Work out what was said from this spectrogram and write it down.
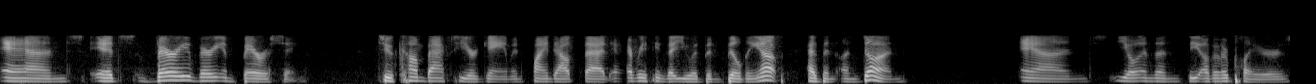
and it's very, very embarrassing to come back to your game and find out that everything that you had been building up had been undone and you know and then the other players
